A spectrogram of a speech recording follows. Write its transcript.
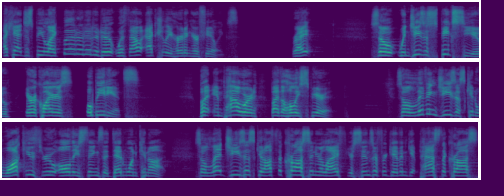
I can't just be like, without actually hurting her feelings. Right? So, when Jesus speaks to you, it requires obedience, but empowered by the Holy Spirit. So, a living Jesus can walk you through all these things that dead one cannot. So let Jesus get off the cross in your life. Your sins are forgiven. Get past the cross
